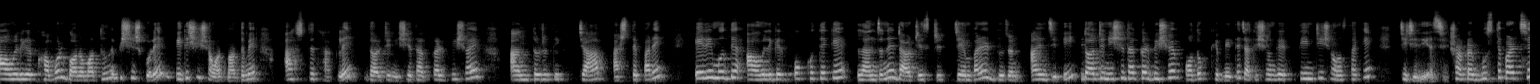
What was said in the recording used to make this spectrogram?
আওয়ামী লীগের খবর গণমাধ্যমে, বিশেষ করে বিদেশি সংবাদ মাধ্যমে আসতে থাকলে দলটি নিষেধাজ্ঞার বিষয়ে আন্তর্জাতিক চাপ আসতে পারে। এরই মধ্যে আওয়ামী লীগের পক্ষ থেকে লন্ডনে ডাউটি স্ট্রিট চেম্বারের দুজন আইনজীবী দলটি নিষেধাজ্ঞার বিষয়ে পদক্ষেপ নিতে জাতিসংঘের তিনটি সংস্থাকে চিঠি দিয়েছে। সরকার বুঝতে পারছে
